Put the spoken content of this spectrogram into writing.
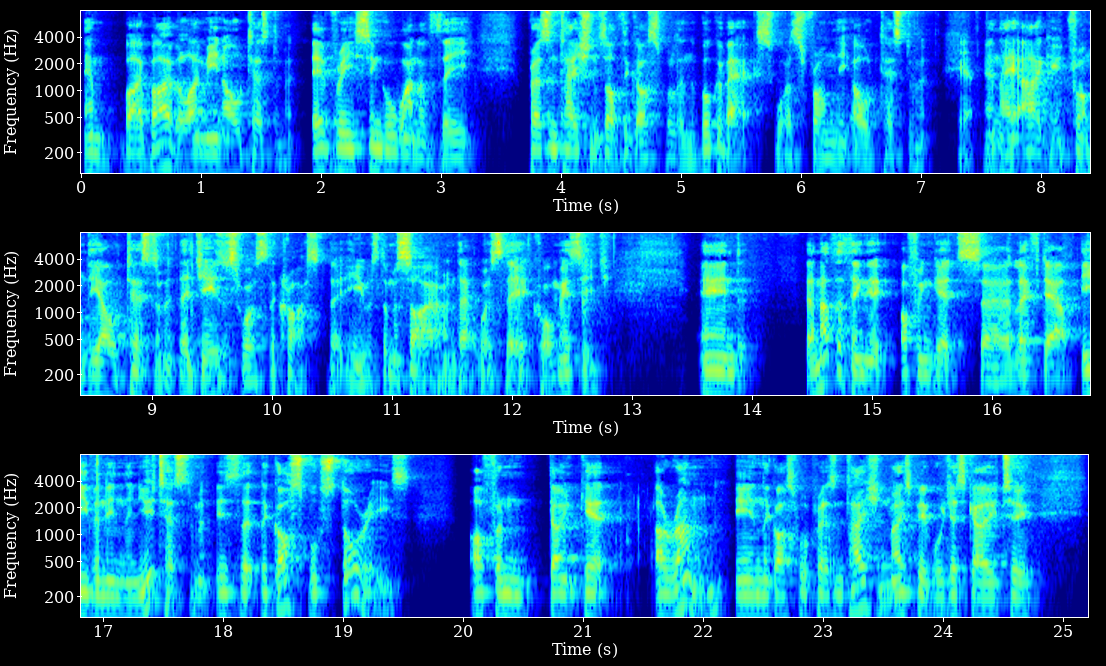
And by Bible, I mean Old Testament. Every single one of the presentations of the gospel in the book of Acts was from the Old Testament. Yeah. And they argued from the Old Testament that Jesus was the Christ, that he was the Messiah, and that was their core message. And another thing that often gets uh, left out, even in the New Testament, is that the gospel stories often don't get a run in the gospel presentation. Most people just go to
